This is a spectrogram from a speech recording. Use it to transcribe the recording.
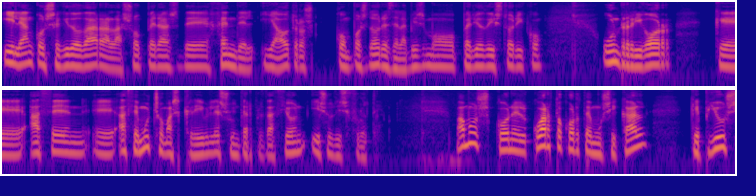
y le han conseguido dar a las óperas de Händel y a otros compositores del mismo periodo histórico un rigor que hacen, eh, hace mucho más creíble su interpretación y su disfrute. Vamos con el cuarto corte musical que Pius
